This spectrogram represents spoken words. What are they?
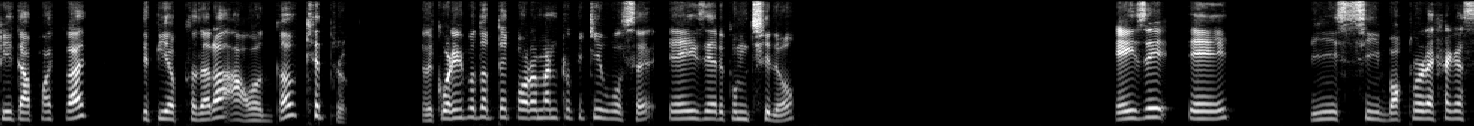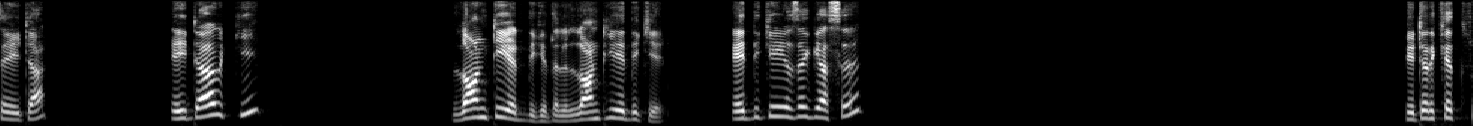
টি তাপমাত্রায় সিপি অক্ষ দ্বারা আবদ্ধ ক্ষেত্র। তাহলে কঠিন পদার্থের পরমাণুক্রপি কি বলছে? এই যে এরকম ছিল, এই যে এ বি সি বক্র রেখা গেছে এইটা, এইটার কি? লনটি এর দিকে, তাহলে লনটি এদিকে এদিকে এসে গেছে এটার ক্ষেত্র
